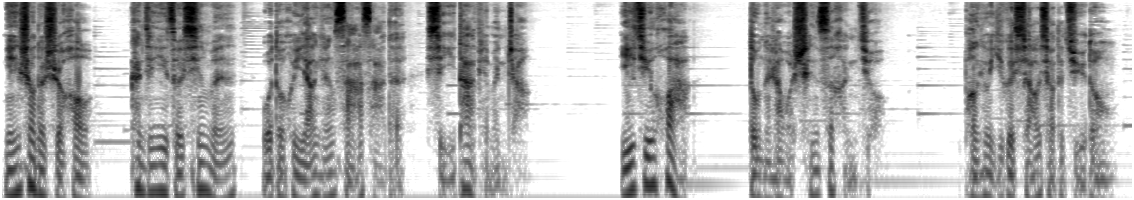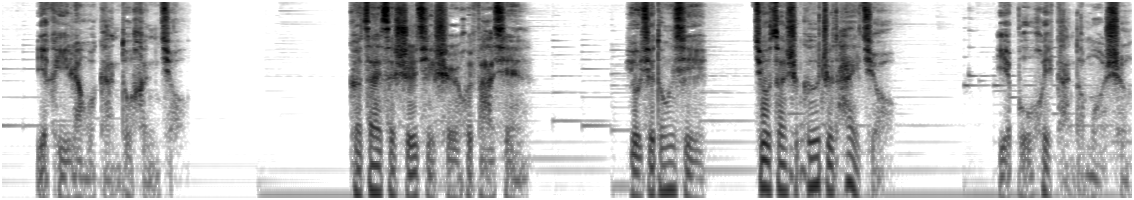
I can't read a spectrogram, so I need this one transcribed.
年少的时候，看见一则新闻，我都会洋洋洒洒的写一大篇文章，一句话都能让我深思很久。朋友一个小小的举动，也可以让我感动很久。可再次拾起时，会发现，有些东西，就算是搁置太久，也不会感到陌生。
